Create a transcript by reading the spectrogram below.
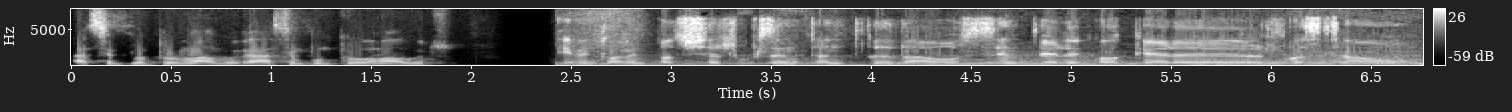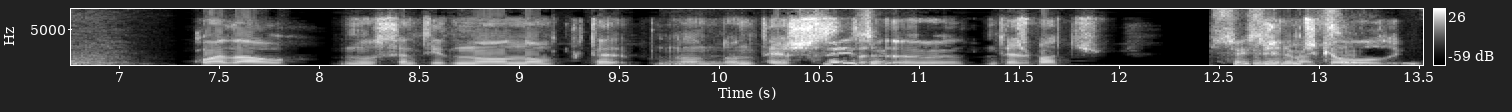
há, sempre um problema, há sempre um problema alguns. Eventualmente podes ser representante da DAO sem ter qualquer relação com a DAO, no sentido de não, não, não, não, teres, sim, sim. Uh, não bots. Sim, Imaginemos que, ele,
